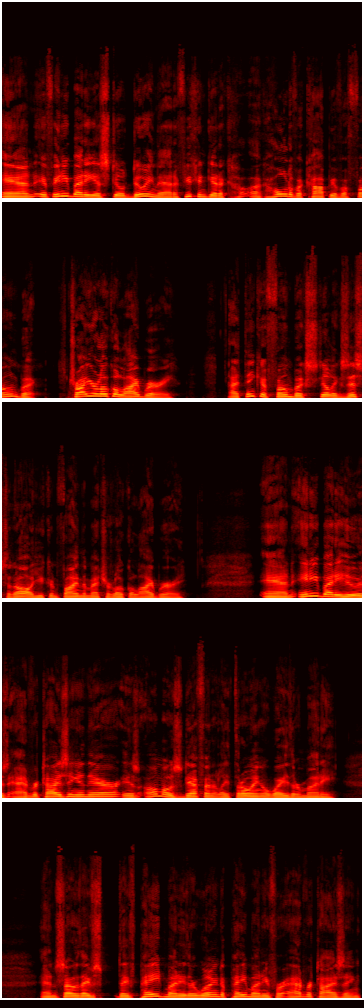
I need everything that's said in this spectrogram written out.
And if anybody is still doing that, if you can get a, a hold of a copy of a phone book, try your local library. I think if phone books still exist at all, you can find them at your local library. And anybody who is advertising in there is almost definitely throwing away their money. And so they've they've paid money, they're willing to pay money for advertising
